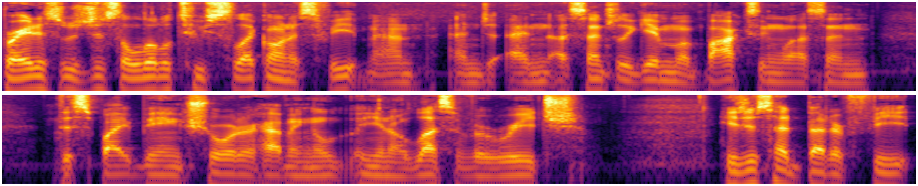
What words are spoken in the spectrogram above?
Briedis was just a little too slick on his feet, man, and and essentially gave him a boxing lesson, despite being shorter, having you know less of a reach. He just had better feet.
